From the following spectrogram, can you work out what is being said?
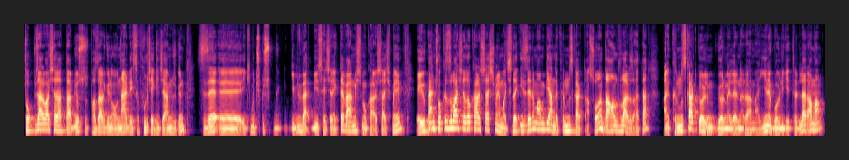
Çok güzel başladı hatta biliyorsunuz pazar günü o neredeyse full çekeceğimiz gün size e, iki buçuk üst gibi bir seçenek de vermiştim o karşılaşmayı. Eyüpen çok hızlı başladı o karşılaşmayı maçı da izledim ama bir anda kırmızı karttan sonra dağıldılar zaten. Hani kırmızı kart gör, görmelerine rağmen yine golü getirdiler ama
